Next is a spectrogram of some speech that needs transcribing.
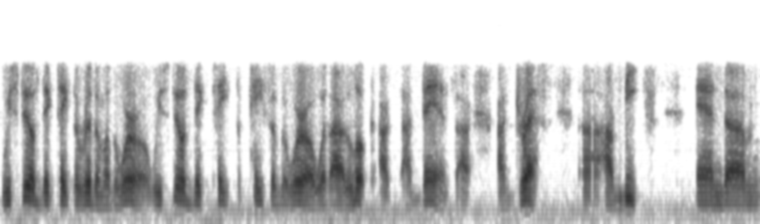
We still dictate the rhythm of the world. We still dictate the pace of the world with our look, our, our dance, our, our dress, uh, our beats. And um,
